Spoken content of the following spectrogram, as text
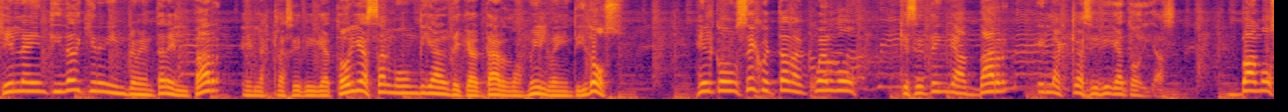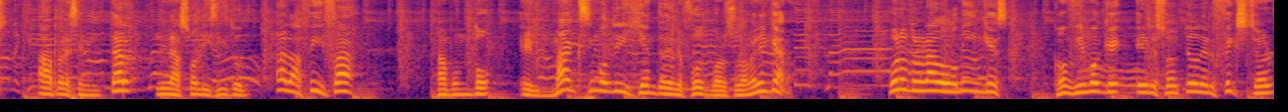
que la entidad quiere implementar el PAR en las clasificatorias al Mundial de Qatar 2022. El Consejo está de acuerdo que se tenga VAR en las clasificatorias. Vamos a presentar la solicitud a la FIFA, apuntó el máximo dirigente del fútbol sudamericano. Por otro lado, Domínguez confirmó que el sorteo del fixture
